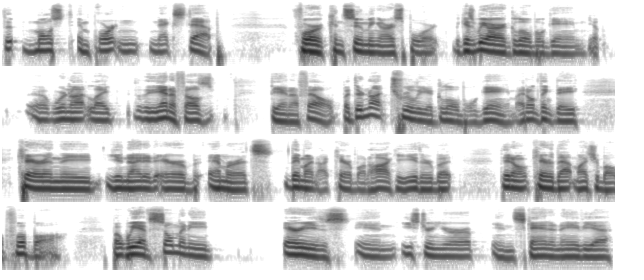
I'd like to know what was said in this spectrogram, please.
the most important next step for consuming our sport because we are a global game. Yep. Uh, we're not like the NFL's the NFL, but they're not truly a global game. I don't think they care in the United Arab Emirates. They might not care about hockey either, but they don't care that much about football. But we have so many areas in Eastern Europe, in Scandinavia,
